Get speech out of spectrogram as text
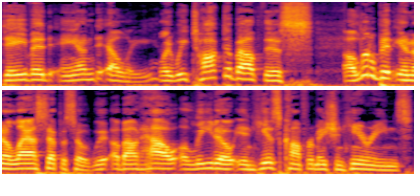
David and Ellie, we talked about this a little bit in a last episode about how Alito in his confirmation hearings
